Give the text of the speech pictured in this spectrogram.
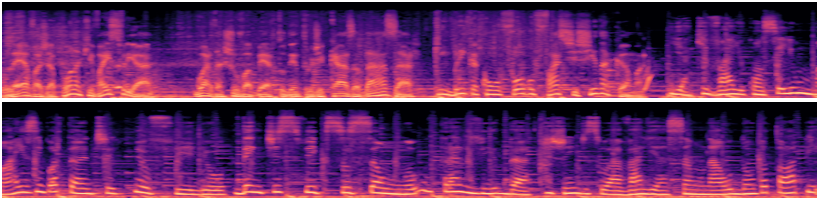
Leva a japona que vai esfriar. Guarda-chuva aberto dentro de casa dá azar. Quem brinca com o fogo faz xixi na cama. E aqui vai o conselho mais importante. Meu filho, dentes fixos são outra vida. Agende sua avaliação na Odontotop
